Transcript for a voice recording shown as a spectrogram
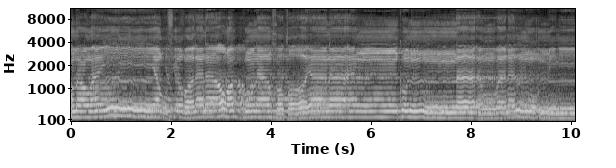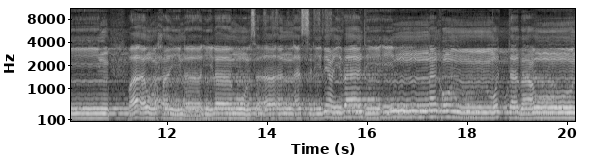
نطمع أن يغفر لنا ربنا خطايانا أن كنا أول المؤمنين وأوحينا إلى موسى أن أسر بعبادي إنكم متبعون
